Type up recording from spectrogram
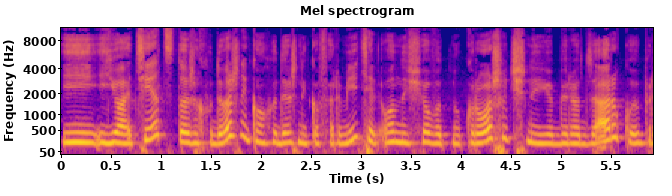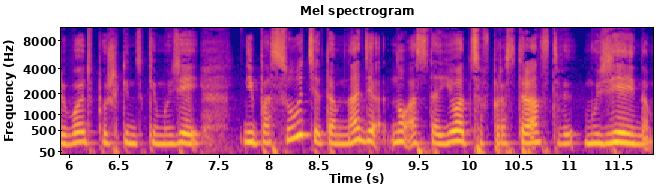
И ее отец тоже художник, он художник-оформитель, он еще вот ну крошечный ее берет за руку и приводит в Пушкинский музей. И по сути там Надя ну остается в пространстве музейном,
